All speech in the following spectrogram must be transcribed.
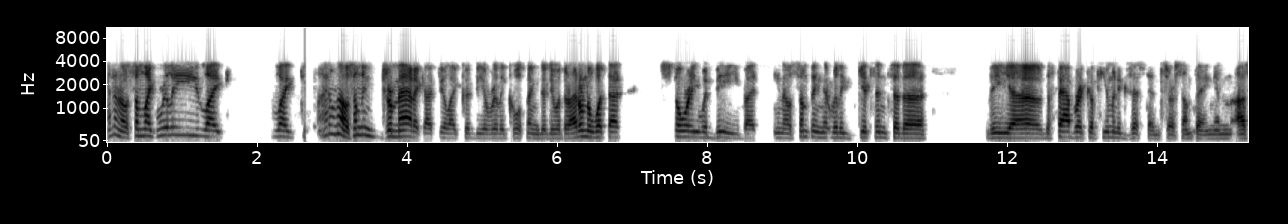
I don't know some like really like like I don't know something dramatic. I feel like could be a really cool thing to do with her. I don't know what that story would be, but you know something that really gets into the the uh, the fabric of human existence or something, and us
